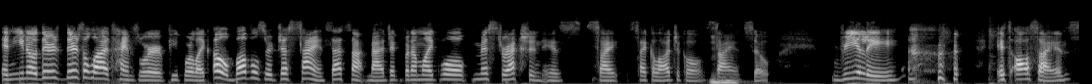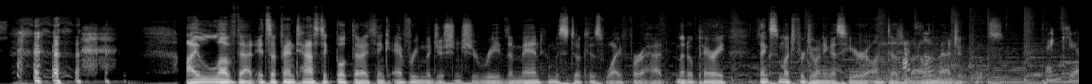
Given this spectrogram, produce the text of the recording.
and you know, there's there's a lot of times where people are like, "Oh, bubbles are just science. That's not magic." But I'm like, "Well, misdirection is psych- psychological mm-hmm. science. So, really, it's all science." I love that. It's a fantastic book that I think every magician should read. The Man Who Mistook His Wife for a Hat. Meadow Perry, thanks so much for joining us here on Desert Absolutely. Island Magic Books. Thank you.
